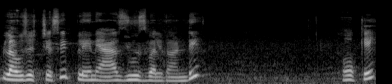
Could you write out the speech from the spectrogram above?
బ్లౌజ్ వచ్చేసి ప్లేన్ యాజ్ యూజువల్గా అండి. ఓకే.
